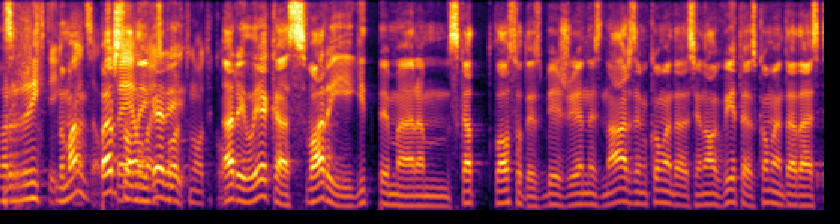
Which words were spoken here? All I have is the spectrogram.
Nu, man personīgi arī, arī liekas svarīgi, piemēram, skat, klausoties bieži vien ārzemju komentētājs, vienalga vietējais komentētājs,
